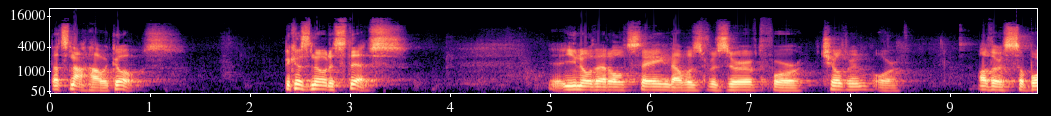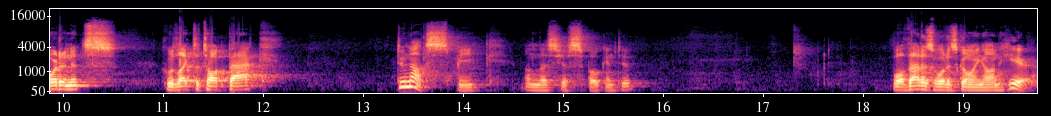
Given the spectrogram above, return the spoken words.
that's not how it goes. Because notice this. You know that old saying that was reserved for children or other subordinates who like to talk back? Do not speak unless you're spoken to. Well, that is what is going on here.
